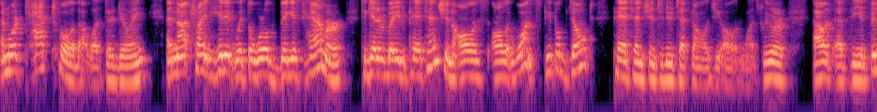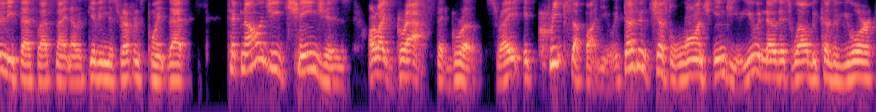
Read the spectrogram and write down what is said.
and more tactful about what they're doing and not try and hit it with the world's biggest hammer to get everybody to pay attention all, this, all at once. People don't pay attention to new technology all at once. We were out at the Infinity Fest last night and I was giving this reference point that technology changes are like grass that grows, right? It creeps up on you. It doesn't just launch into you. You would know this well because of your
